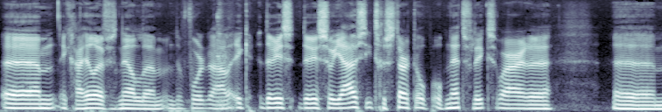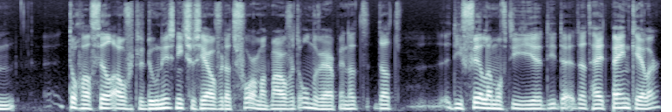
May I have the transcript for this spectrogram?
Ehm, ik ga heel even snel ehm ervoor halen. Ik, er, is, er is zojuist iets gestart op, op Netflix waar eh, ehm, toch wel veel over te doen is. Niet zozeer over dat format, maar over het onderwerp. En dat, dat, die film of die, eh, die, dat heet Painkiller.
